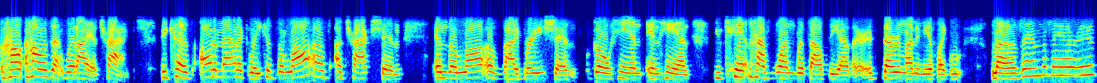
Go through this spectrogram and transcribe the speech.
How how is that what I attract? Because automatically, because the law of attraction and the law of vibration go hand in hand. You can't have one without the other. That reminded me of like love and the marriage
